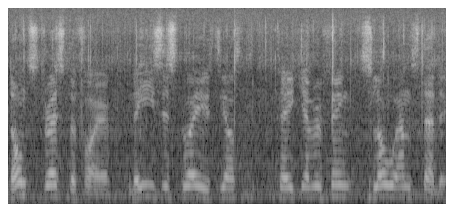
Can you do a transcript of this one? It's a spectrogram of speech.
Don't stress the fire. The easiest way is just take everything slow and steady.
